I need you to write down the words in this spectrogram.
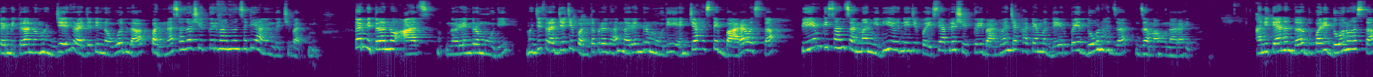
तर मित्रांनो म्हणजेच राज्यातील नव्वद लाख पन्नास हजार शेतकरी बांधवांसाठी आनंदाची बातमी. तर मित्रांनो आज नरेंद्र मोदी म्हणजेच राज्याचे पंतप्रधान नरेंद्र मोदी यांच्या हस्ते बारा वाजता पी एम किसान सन्मान निधी योजनेचे पैसे आपल्या शेतकरी बांधवांच्या खात्यामध्ये रुपये दोन हजार जमा होणार आहेत. आणि त्यानंतर दुपारी दोन वाजता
